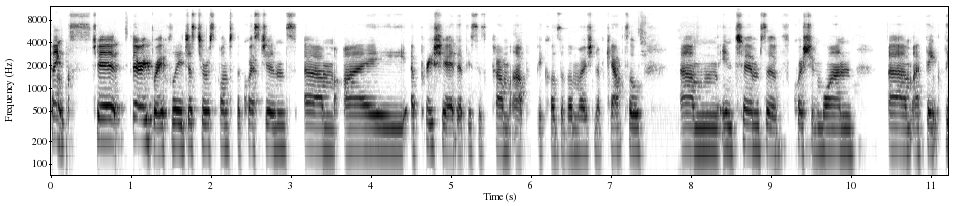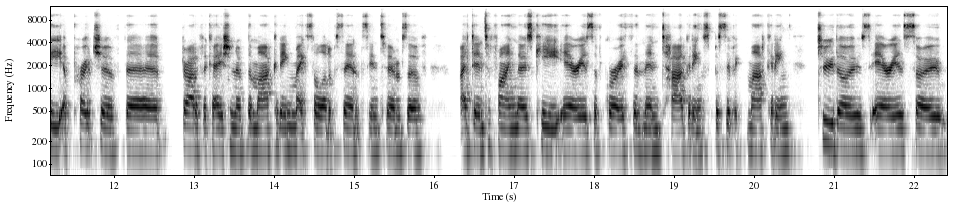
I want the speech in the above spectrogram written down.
Thanks, Chair. Very briefly, just to respond to the questions, um, I appreciate that this has come up because of a motion of council. Um, in terms of question one, um, I think the approach of the stratification of the marketing makes a lot of sense in terms of identifying those key areas of growth and then targeting specific marketing to those areas. So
